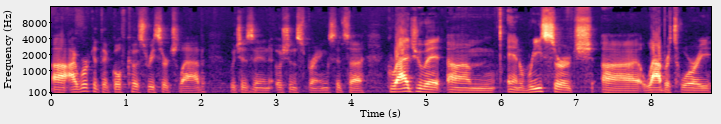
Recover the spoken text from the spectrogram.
Uh, I work at the Gulf Coast Research Lab, which is in Ocean Springs. It's a graduate um, and research uh, laboratory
